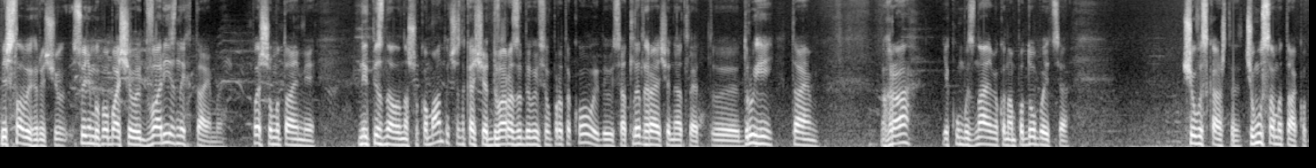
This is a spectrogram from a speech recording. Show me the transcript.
В'ячеслав Ігоровичу, сьогодні ми побачили два різних тайми. В першому таймі не впізнали нашу команду. Чесно кажучи, я два рази дивився в протокол і дивився, атлет грає чи не атлет. Е, Другий тайм гра, яку ми знаємо, яка нам подобається. Що ви скажете? Чому саме так от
